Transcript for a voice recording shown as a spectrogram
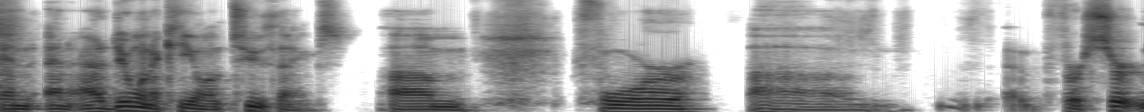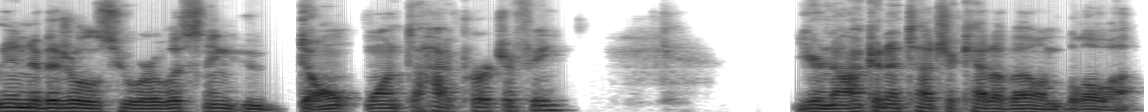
And, and I do want to key on two things. Um, for um, for certain individuals who are listening who don't want to hypertrophy, you're not going to touch a kettlebell and blow up,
